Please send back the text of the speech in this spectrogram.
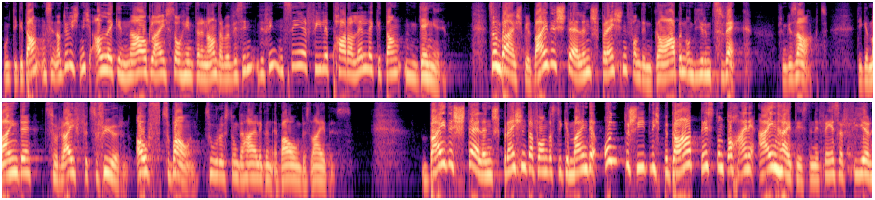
und die Gedanken sind natürlich nicht alle genau gleich so hintereinander, aber wir, sind, wir finden sehr viele parallele Gedankengänge. Zum Beispiel, beide Stellen sprechen von den Gaben und ihrem Zweck schon gesagt, die Gemeinde zur Reife zu führen, aufzubauen, Zurüstung der Heiligen, Erbauung des Leibes. Beide Stellen sprechen davon, dass die Gemeinde unterschiedlich begabt ist und doch eine Einheit ist. In Epheser 4,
